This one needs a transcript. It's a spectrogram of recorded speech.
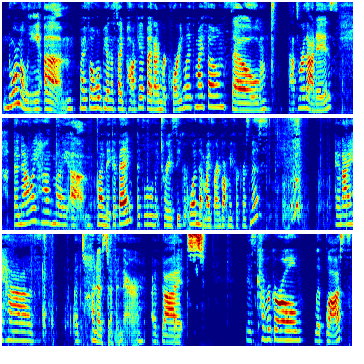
normally um, my phone would be on the side pocket, but I'm recording with my phone, so that's where that is. And now I have my um, my makeup bag. It's a little Victoria's Secret one that my friend got me for Christmas. And I have a ton of stuff in there. I've got this CoverGirl lip gloss,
